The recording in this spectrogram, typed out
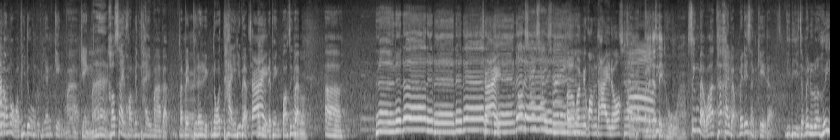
คือต้องบอกว่าพี่โดมกับพี่แอมเก่งมาก เก่งมาก เขาใส่ความเป็นไทยมาแบบ มันเป็นเพลงโน้ตไทยที่แบบใช่ มาอยู่ในเพลงป๊อปซึ่งแบบเอออ่า ใช่ เออใช่ใช่ใช่ เออ มันมีความไทยเนอะ ใช่ครับมันเลยจะติดหูครับ ซึ่งแบบว่าถ้าใครแบบไม่ได้สังเกตอะ ดีๆ จะไม่รู้ว่าเฮ้ย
